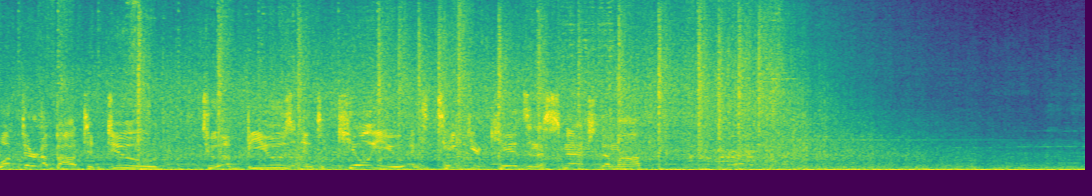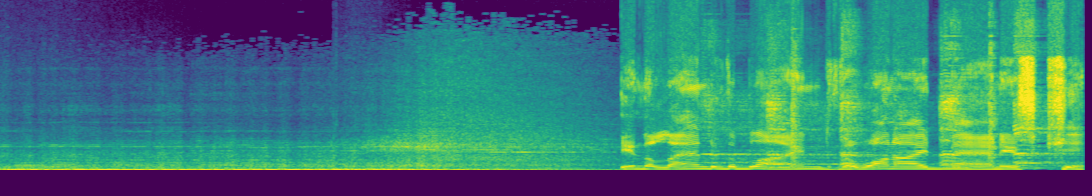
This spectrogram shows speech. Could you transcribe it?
what they're about to do to abuse and to kill you and to take your kids and to snatch them up. In the land of the blind, the one eyed man is king.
